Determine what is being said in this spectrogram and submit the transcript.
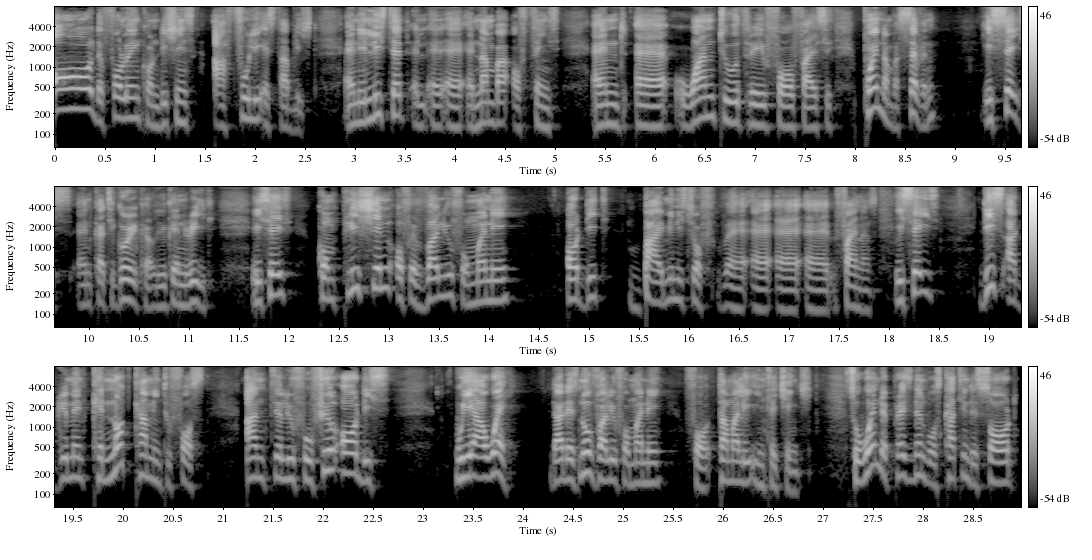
all the following conditions are fully established. And he listed a, a, a number of things. And uh, one, two, three, four, five, six. Point number seven, it says, and categorical, you can read, it says completion of a value for money audit by Ministry of uh, uh, uh, uh, Finance. It says this agreement cannot come into force until you fulfill all this. We are aware that there's no value for money for Tamale interchange. So when the president was cutting the sword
